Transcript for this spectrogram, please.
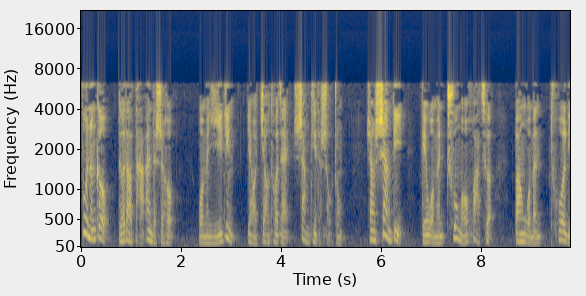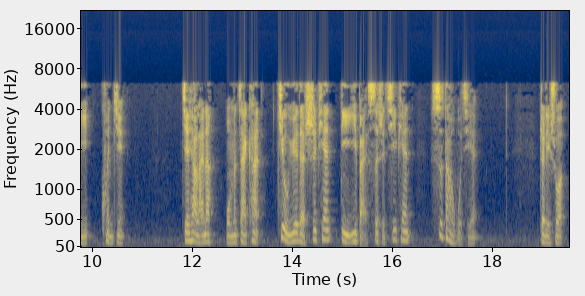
不能够得到答案的时候，我们一定要交托在上帝的手中，让上帝给我们出谋划策。帮我们脱离困境。接下来呢，我们再看旧约的诗篇第一百四十七篇四到五节。这里说，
